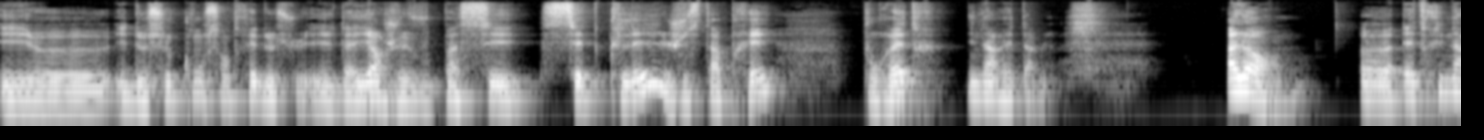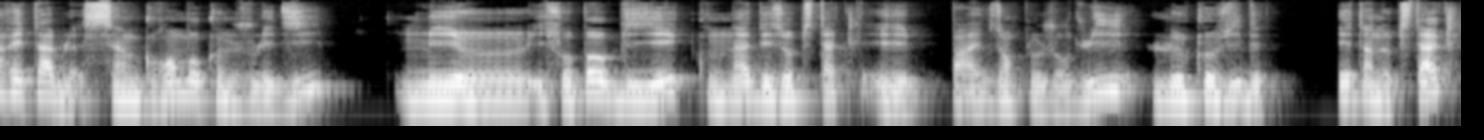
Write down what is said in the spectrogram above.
et, et, de se concentrer dessus. Et d'ailleurs, je vais vous passer cette clé juste après pour être inarrêtable. Alors, être inarrêtable, c'est un grand mot comme je vous l'ai dit, mais euh, il ne faut pas oublier qu'on a des obstacles. Et par exemple aujourd'hui, le Covid est un obstacle.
